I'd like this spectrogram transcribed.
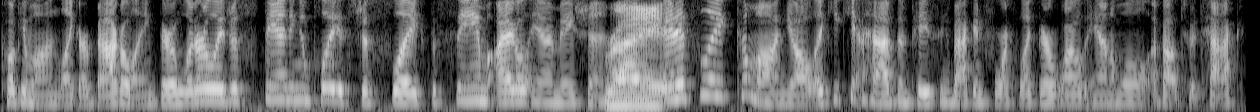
Pokemon like are battling, they're literally just standing in place, just like the same idle animation. Right. And it's like, come on, y'all. Like you can't have them pacing back and forth like they're a wild animal about to attack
